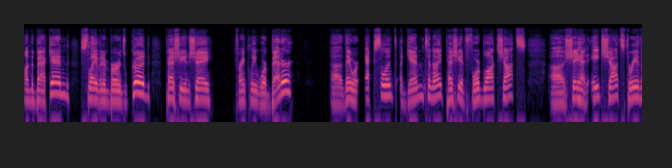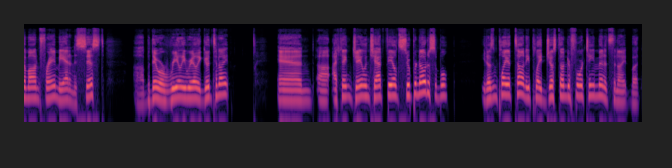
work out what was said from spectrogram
On the back end, Slavin and Burns were good. Pesce and Skjei, frankly, were better. Uh, they were excellent again tonight. Pesce had four blocked shots. Uh, Skjei had eight shots, three of them on frame. He had an assist, uh, but they were really, really good tonight. And uh, I think Jalen Chatfield's super noticeable. He doesn't play a ton. He played just under 14 minutes tonight, but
